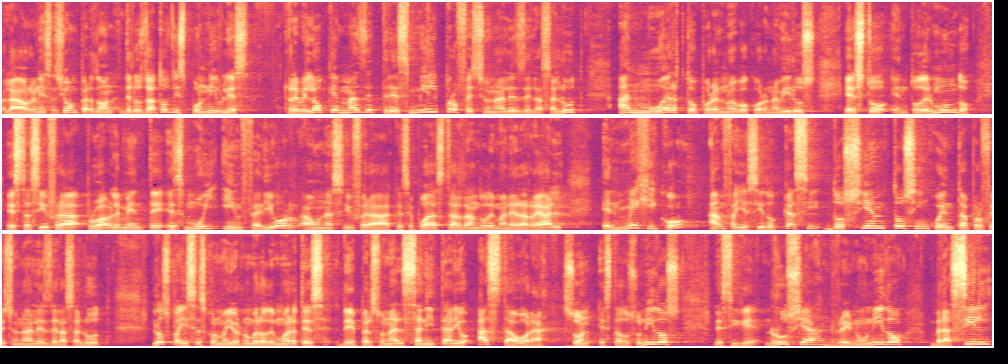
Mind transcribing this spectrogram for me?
la organización perdón, de los datos disponibles reveló que más de 3.000 profesionales de la salud han muerto por el nuevo coronavirus, esto en todo el mundo. Esta cifra probablemente es muy inferior a una cifra que se pueda estar dando de manera real. En México han fallecido casi 250 profesionales de la salud. Los países con mayor número de muertes de personal sanitario hasta ahora son Estados Unidos, le sigue Rusia, Reino Unido, Brasil,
